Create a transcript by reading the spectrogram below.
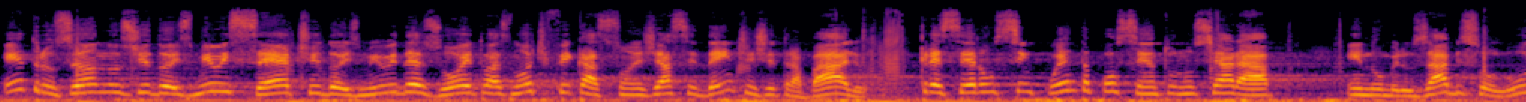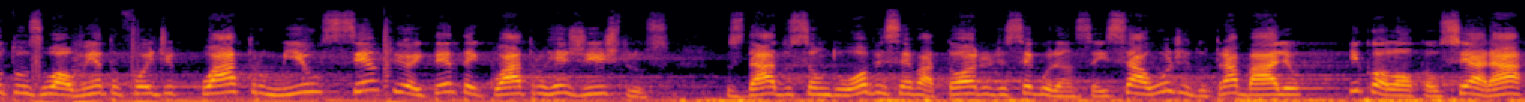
Entre os anos de 2007 e 2018, as notificações de acidentes de trabalho cresceram 50% no Ceará. Em números absolutos, o aumento foi de 4.184 registros. Os dados são do Observatório de Segurança e Saúde do Trabalho e coloca o Ceará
